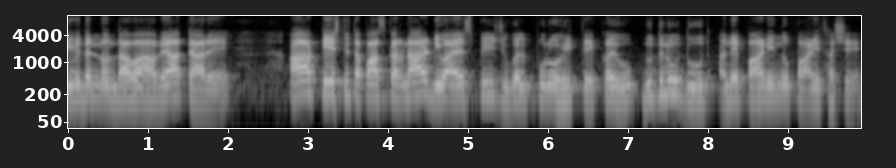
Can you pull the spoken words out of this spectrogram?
નિવેદન નોંધાવવા આવ્યા ત્યારે આ કેસની તપાસ કરનાર ડીવાયએસપી જુગલ પુરોહિતે કહ્યું, દૂધનું દૂધ અને પાણીનું પાણી થશે.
